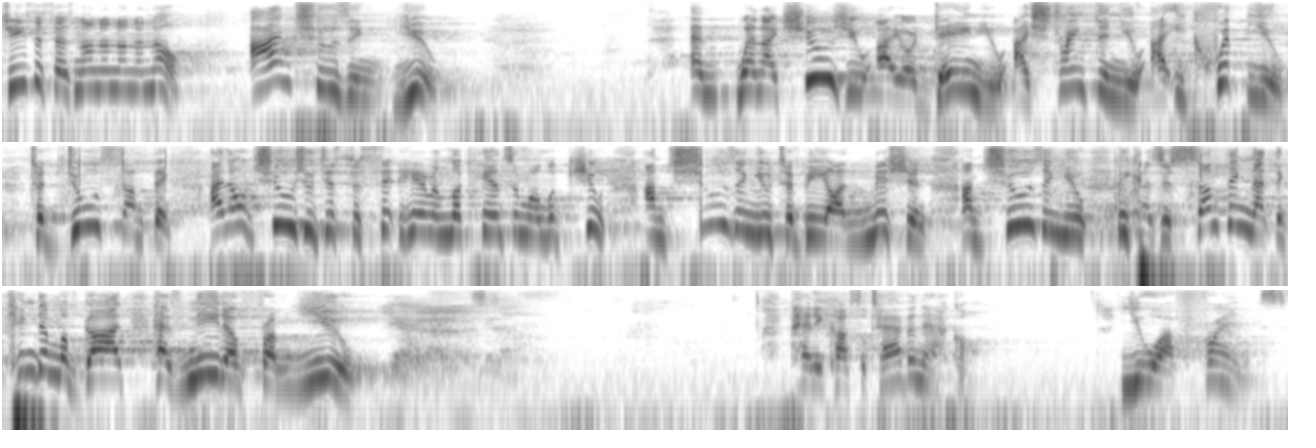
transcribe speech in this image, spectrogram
Jesus says, no, no, no, no, no. I'm choosing you. And when I choose you, I ordain you, I strengthen you, I equip you to do something. I don't choose you just to sit here and look handsome or look cute. I'm choosing you to be on mission. I'm choosing you because there's something that the kingdom of God has need of from you. Yes. Pentecostal Tabernacle. You are friends.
